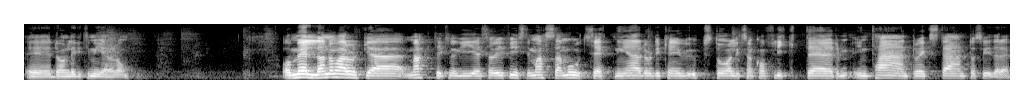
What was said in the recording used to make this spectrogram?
Eh, de legitimerar dem. Och mellan de här olika maktteknologier så finns det massa motsättningar och det kan ju uppstå liksom konflikter internt och externt och så vidare.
